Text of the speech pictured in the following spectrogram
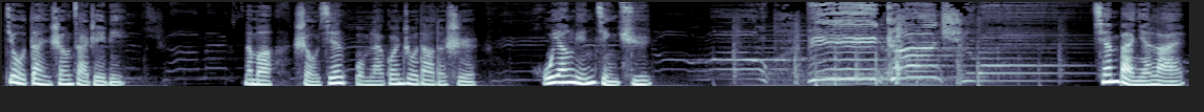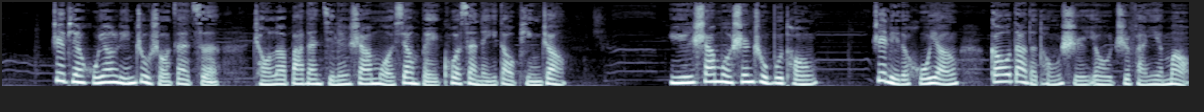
就诞生在这里。那么，首先我们来关注到的是胡杨林景区。千百年来，这片胡杨林驻守在此，成了巴丹吉林沙漠向北扩散的一道屏障。与沙漠深处不同，这里的胡杨高大的同时又枝繁叶茂，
